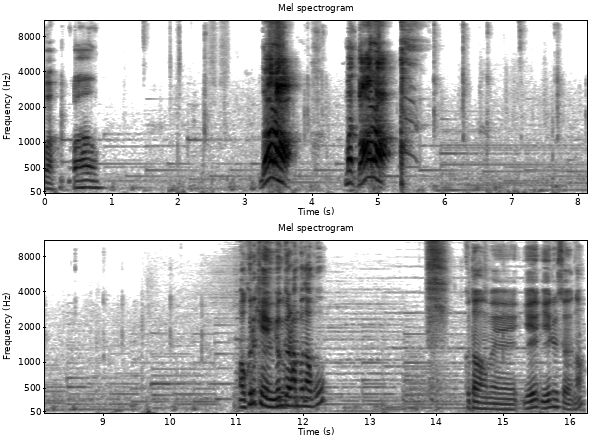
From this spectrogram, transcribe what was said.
뭐야? 와우. 놔라! 마 놔라! 어 그렇게 연결 한번 하고 그 다음에 얘 얘를 써야 하나?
